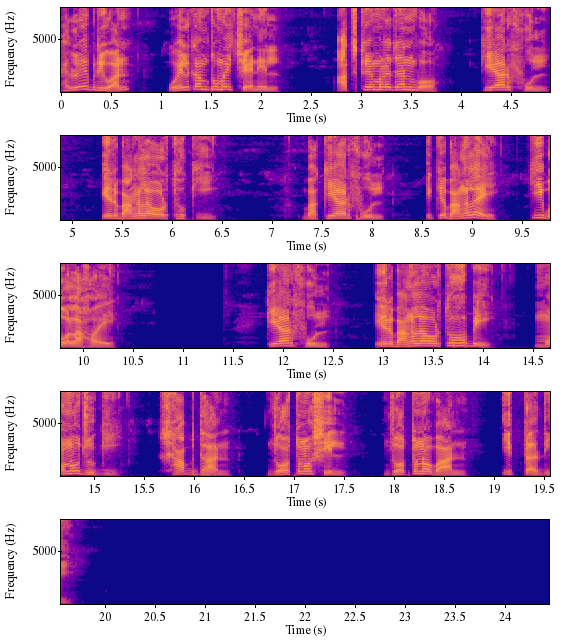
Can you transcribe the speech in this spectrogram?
Hello everyone, welcome to my channel. আজকে আমরা জানব কেয়ারফুল এর বাংলা অর্থ কী? বা কেয়ারফুল একে বাংলায় কি বলা হয়? কেয়ারফুল এর বাংলা অর্থ হবে মনোযোগী, সাবধান, যত্নশীল, যত্নবান, ইত্যাদি।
